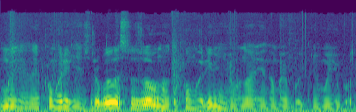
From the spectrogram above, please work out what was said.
Ми на якому рівні зробили слизову, на такому рівні вона і на майбутньому і буде.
